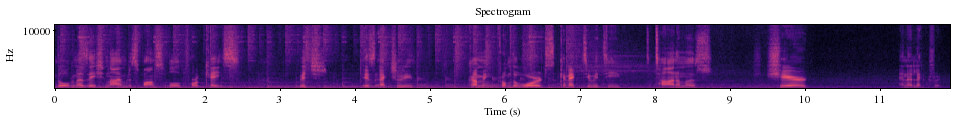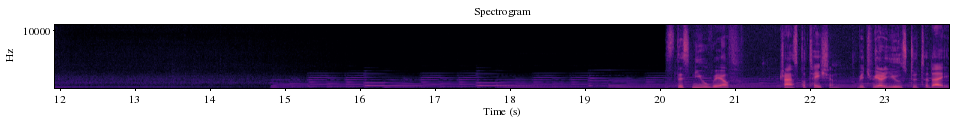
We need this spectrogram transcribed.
In the organization, I'm responsible for CASE, which is actually coming from the words connectivity, autonomous, shared, and electric. It's This new way of transportation, which we are used to today,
